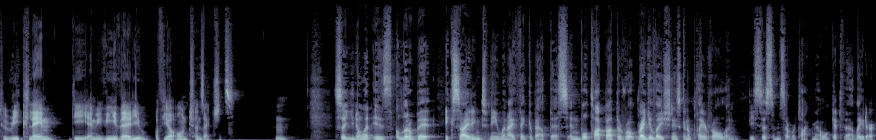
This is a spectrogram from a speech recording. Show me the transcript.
to reclaim the MEV value of your own transactions. So, you know what is a little bit exciting to me when I think about this? And we'll talk about the role, regulation is going to play a role in these systems that we're talking about. We'll get to that later.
